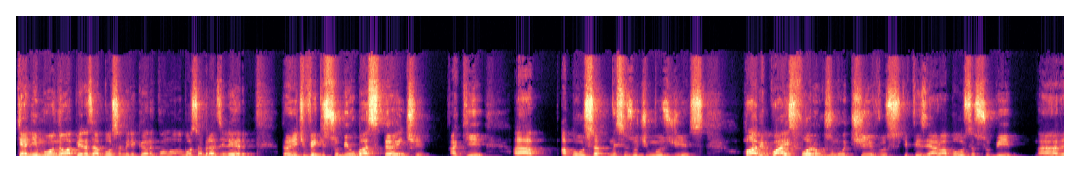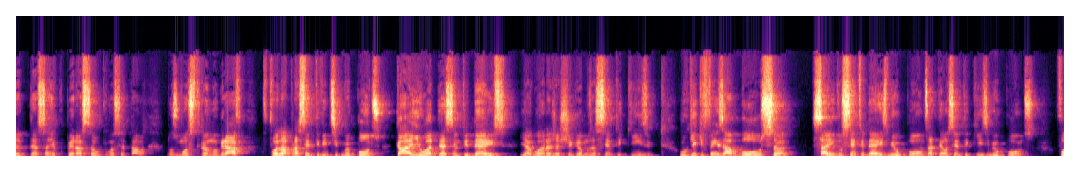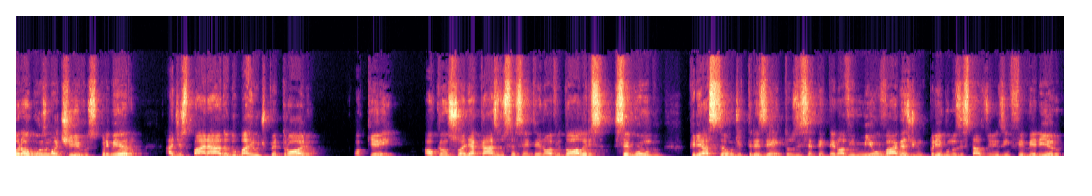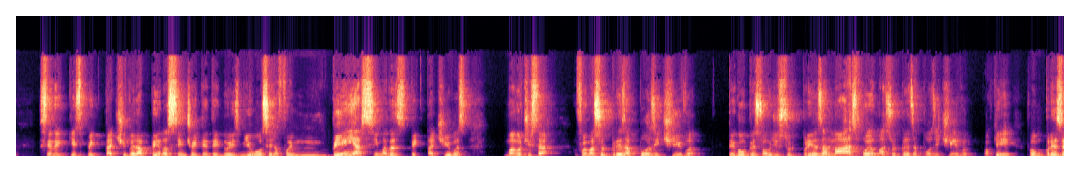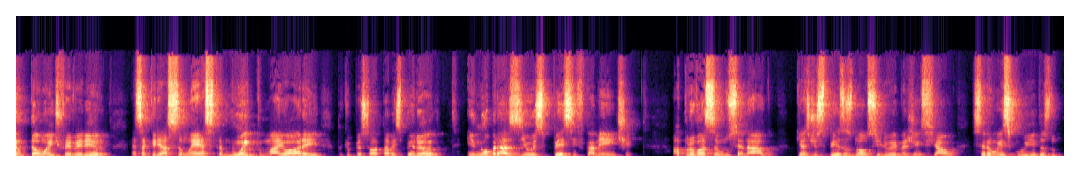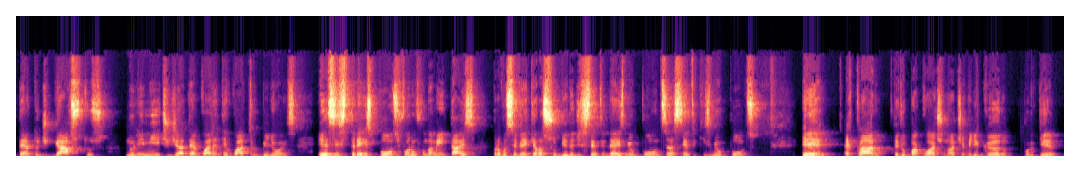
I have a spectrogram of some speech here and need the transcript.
que animou não apenas a Bolsa Americana, como a Bolsa Brasileira. Então a gente vê que subiu bastante aqui a, a Bolsa nesses últimos dias. Rob, quais foram os motivos que fizeram a Bolsa subir? Né, dessa recuperação que você está nos mostrando no gráfico, foi lá para 125 mil pontos, caiu até 110 e agora já chegamos a 115. O que, que fez a Bolsa sair dos 110 mil pontos até os 115 mil pontos? Foram alguns motivos. Primeiro, a disparada do barril de petróleo, ok? Alcançou ali a casa dos 69 dólares. Segundo, criação de 379 mil vagas de emprego nos Estados Unidos em fevereiro, sendo que a expectativa era apenas 182 mil, ou seja, foi bem acima das expectativas. Uma notícia, foi uma surpresa positiva, pegou o pessoal de surpresa, mas foi uma surpresa positiva, ok? Foi um presentão aí de fevereiro, essa criação extra, muito maior aí do que o pessoal estava esperando. E no Brasil, especificamente, aprovação do Senado que as despesas do auxílio emergencial serão excluídas do teto de gastos no limite de até 44 bilhões. Esses três pontos foram fundamentais para você ver aquela subida de 110 mil pontos a 115 mil pontos. E, é claro, teve o pacote norte-americano. Por quê?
